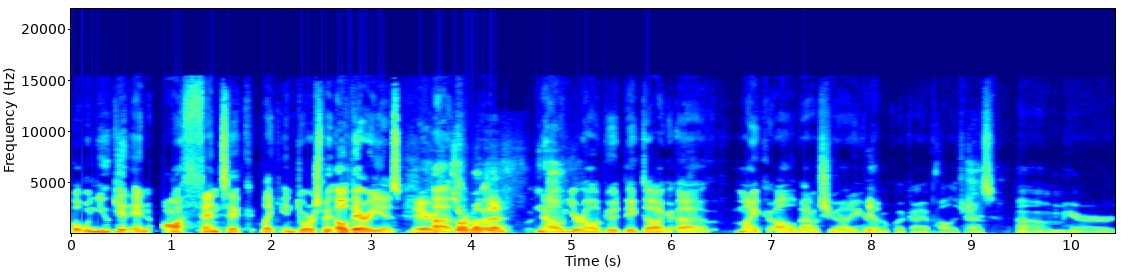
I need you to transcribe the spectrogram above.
but when you get an authentic like endorsement, oh, there he is. There you Uh, go. Sorry about that. No, you're all good, big dog. Uh, Mike, I'll bounce you out of here Yep. real quick. I apologize. Um, here,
